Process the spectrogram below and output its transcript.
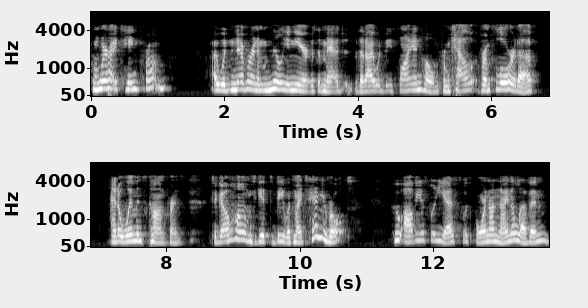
from where I came from, I would never in a million years imagine that I would be flying home from Cal, from Florida at a women's conference to go home to get to be with my 10 year old, who obviously, yes, was born on 9-11.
